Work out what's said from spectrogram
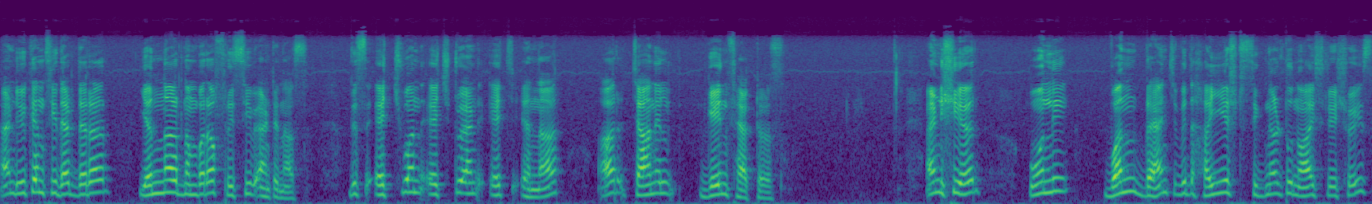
and you can see that there are NR number of receive antennas. This H1, H2 and HNR are channel gain factors and here only one branch with highest signal to noise ratio is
